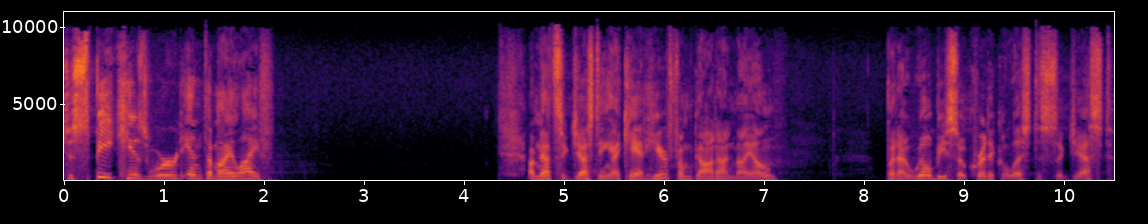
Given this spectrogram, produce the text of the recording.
to speak His Word into my life. I'm not suggesting I can't hear from God on my own, but I will be so critical as to suggest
